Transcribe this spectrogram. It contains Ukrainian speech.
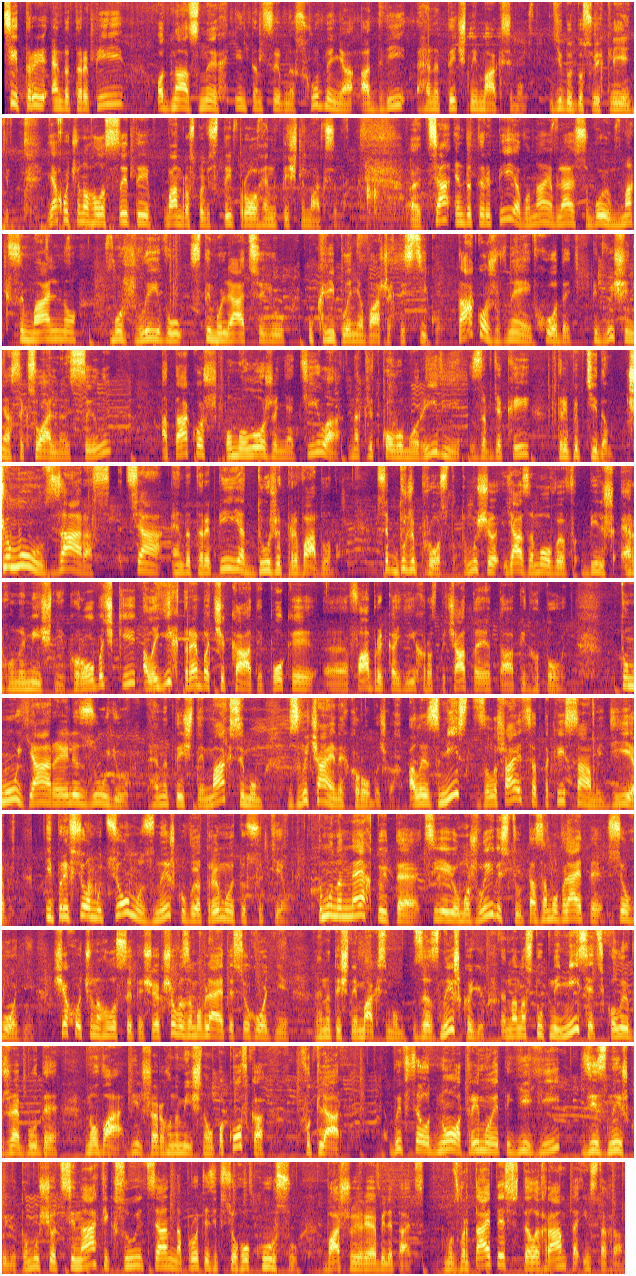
Ці три ендотерапії. Одна з них інтенсивне схуднення, а дві генетичний максимум. Їдуть до своїх клієнтів. Я хочу наголосити вам розповісти про генетичний максимум. Е, Ця ендотерапія вона являє собою максимально можливу стимуляцію укріплення ваших тестікул. Також в неї входить підвищення сексуальної сили, а також омоложення тіла на клітковому рівні завдяки трипептидам. Чому зараз ця ендотерапія дуже приваблива? Це дуже просто, тому що я замовив більш ергономічні коробочки, але їх треба чекати, поки е, фабрика їх розпечатає та підготовить. Тому я реалізую генетичний максимум в звичайних коробочках, але зміст залишається такий самий дієвий. І при всьому цьому знижку ви отримуєте суттєво. Тому не нехтуйте цією можливістю та замовляйте сьогодні. Ще хочу наголосити, що якщо ви замовляєте сьогодні генетичний максимум за знижкою, на наступний місяць, коли вже буде нова, більш ергономічна упаковка, футляр, ви все одно отримуєте її зі знижкою, тому що ціна фіксується на протязі всього курсу вашої реабілітації. Тому звертайтесь в Телеграм та Інстаграм.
